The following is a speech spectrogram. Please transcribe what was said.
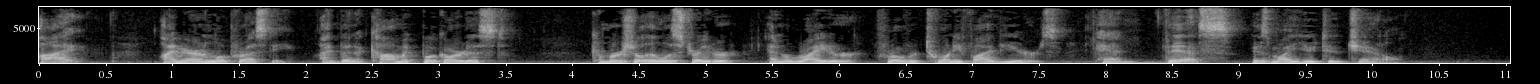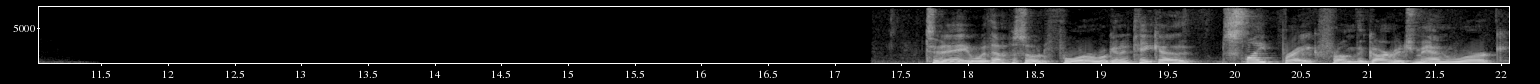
Hi, I'm Aaron Lopresti. I've been a comic book artist, commercial illustrator, and writer for over 25 years, and this is my YouTube channel. Today, with episode 4, we're going to take a slight break from the Garbage Man work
